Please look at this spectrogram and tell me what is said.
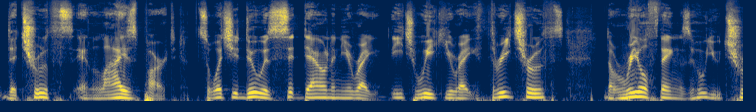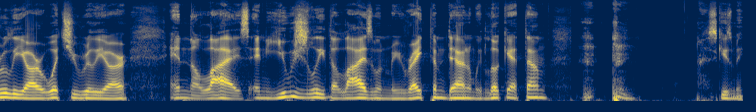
the truths and lies part. So, what you do is sit down and you write each week, you write three truths, the real things, who you truly are, what you really are, and the lies. And usually, the lies, when we write them down and we look at them, excuse me,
